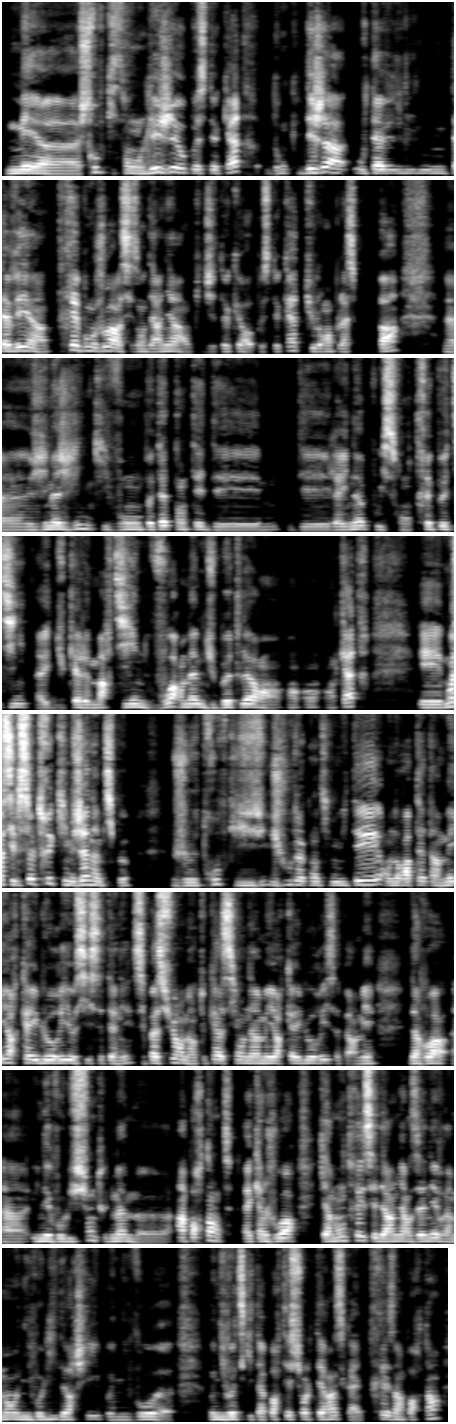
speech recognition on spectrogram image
mais euh, je trouve qu'ils sont légers au poste 4. Donc déjà, où tu avais un très bon joueur la saison dernière en PJ Tucker au poste 4, tu le remplaces pas. Euh, J'imagine qu'ils vont peut-être tenter des, des line-up où ils seront très petits, avec du Callum Martin, voire même du Butler en, en, en 4. Et moi, c'est le seul truc qui me gêne un petit peu. Je trouve qu'il joue de la continuité. On aura peut-être un meilleur Kylori aussi cette année. C'est pas sûr, mais en tout cas, si on a un meilleur Kylori, ça permet d'avoir une évolution tout de même euh, importante avec un joueur qui a montré ces dernières années vraiment au niveau leadership, au niveau, euh, au niveau de ce qu'il t'a apporté sur le terrain. C'est quand même très important.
